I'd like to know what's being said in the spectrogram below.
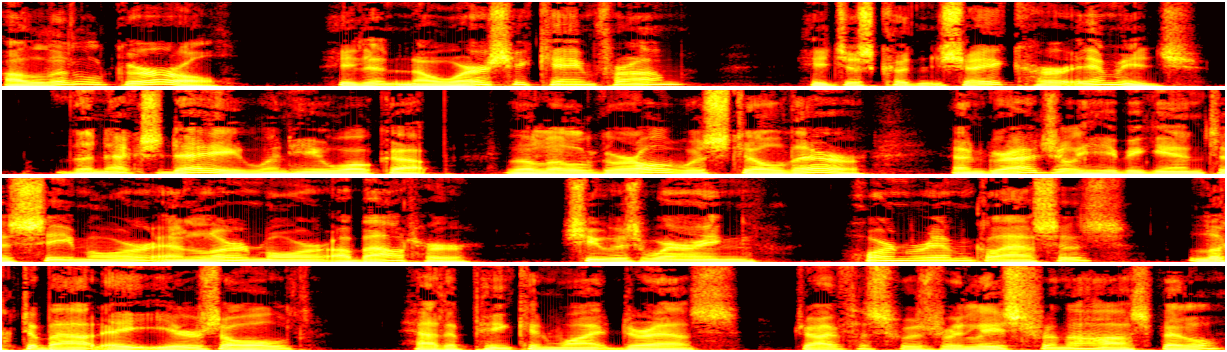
a little girl. He didn't know where she came from. He just couldn't shake her image. The next day, when he woke up, the little girl was still there, and gradually he began to see more and learn more about her. She was wearing horn rimmed glasses, looked about eight years old, had a pink and white dress. Dreyfuss was released from the hospital,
